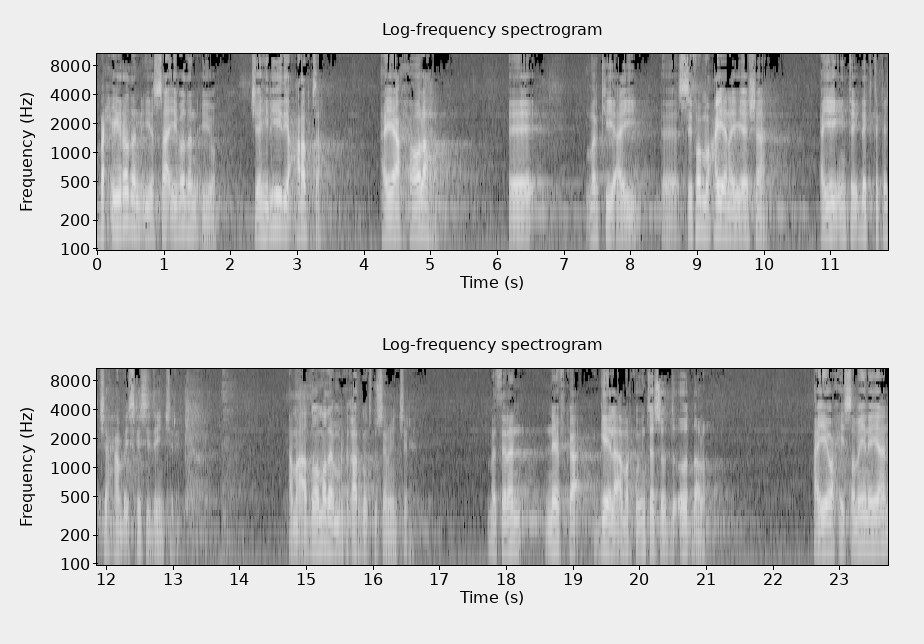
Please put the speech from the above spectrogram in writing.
baxiiradan iyo saa'ibadan iyo jaahiliyadii carabta ayaa xoolaha ee markii ay sifo mucayana yeeshaan ayay intay dhegta ka jeexaanba iska sidayn jireen. Ama addoommada marka qaarkood ku samayn jireen. Maalan neefka geela markuu intaasoo da'ood dhalo ayay waxay samaynayaan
